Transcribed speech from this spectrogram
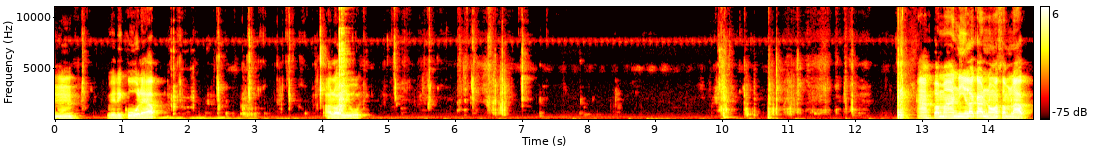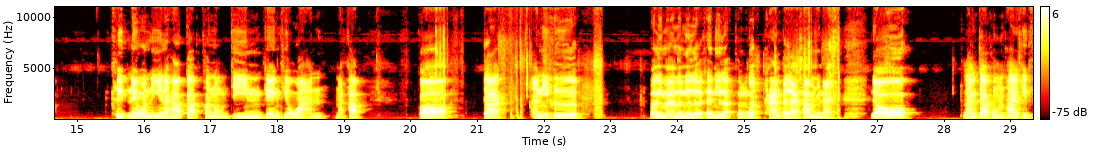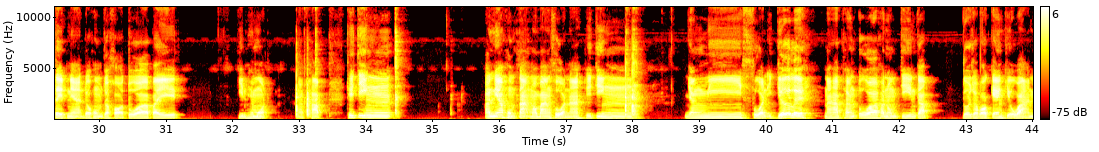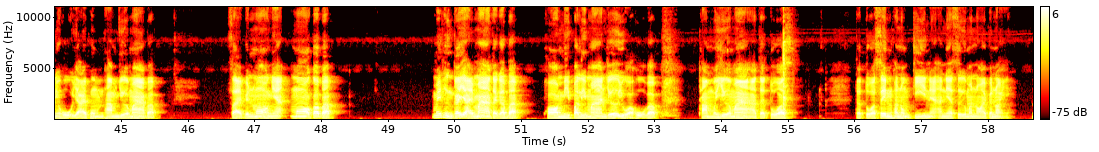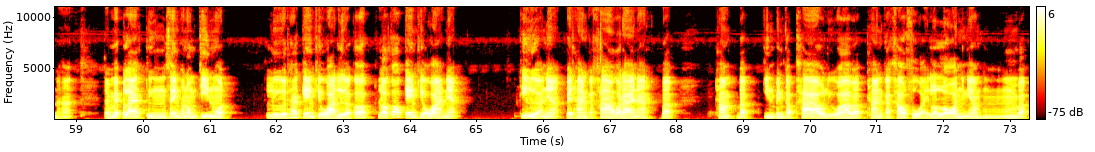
อืมเวลิกูเลยครับ อร่อยอยู่ อะ ประมาณนี้แล้วกันเนาะสำหรับคลิปในวันนี้นะครับ กับขนมจีนแกงเขียวหวานนะครับ ก็จากอันนี้คือปริมาณตอนนี้เหลือแค่นี้ละ ผมก็ทานไปหลายคำอยู่นะ เดี๋ยว หลังจากผมถ่ายคลิปเสร็จเนี่ยเดี๋ยวผมจะขอตัวไปกินให้หมดนะครับ ที่จริง อันเนี้ยผมตักมาบางส่วนนะ ที่จริงยังมีส่วนอีกเยอะเลยนะครับ ทั้งตัวขนมจีนกับโดยเฉพาะแกงเขียวหวานเนี่ยโหยายผมทำเยอะมากแบบ ใส่เป็นหม้อเงี้ยหม้อก็แบบ ไม่ถึงก็ใหญ่มากแต่ก็แบบ พอมีปริมาณเยอะอยู่อะโหแบบทำไว้เยอะมากฮะแต่ตัว แต่ตัวเส้นขนมจีนเนี่ยอันนี้ซื้อมาน้อยไปหน่อยนะฮะแต่ไม่เป็นไรถึงเส้นขนมจีนหมด หรือถ้าแกงเขียวหวานเหลือก็เราก็เอาแกงเขียวหวานเนี่ย ที่เหลือเนี่ยไปทานกับข้าวก็ได้นะ แบบทำแบบกินเป็นกับข้าวหรือว่าแบบทานกับข้าวสวยร้อนๆอย่างเงี้ยหืมแบบ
